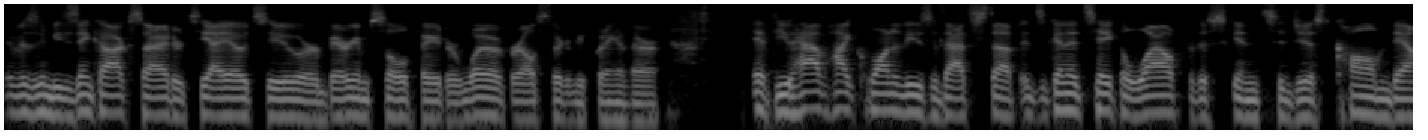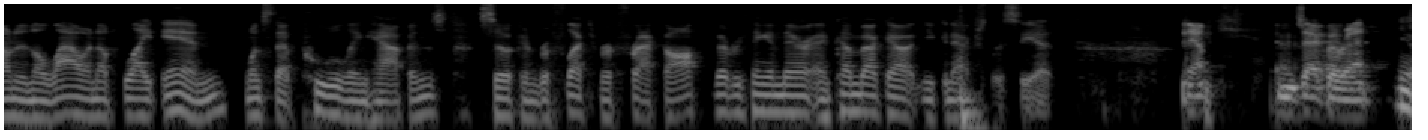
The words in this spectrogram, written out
if it's going to be zinc oxide or TiO2 or barium sulfate or whatever else they're going to be putting in there, if you have high quantities of that stuff, it's going to take a while for the skin to just calm down and allow enough light in once that pooling happens so it can reflect and refract off of everything in there and come back out and you can actually see it. Yeah. Exactly right. Yeah.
